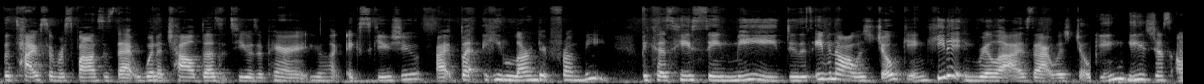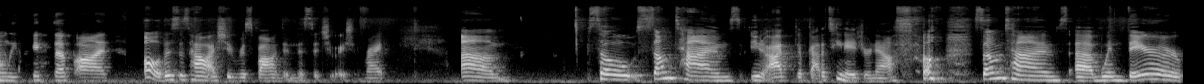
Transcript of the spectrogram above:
the types of responses that when a child does it to you as a parent, you're like, excuse you, right? But he learned it from me because he's seen me do this. Even though I was joking, he didn't realize that I was joking. He's just only picked up on, oh, this is how I should respond in this situation, right? Um, so sometimes, you know, I've, got a teenager now. So sometimes um, when they're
